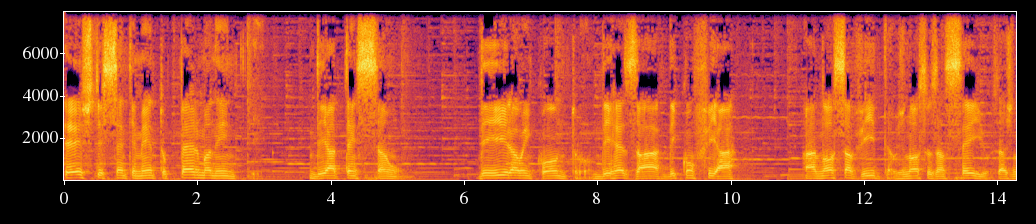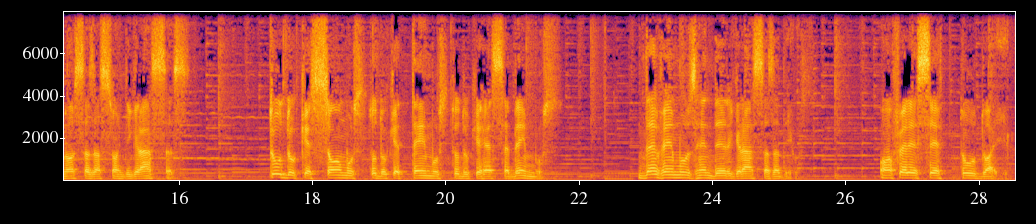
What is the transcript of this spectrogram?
este sentimento permanente de atenção, de ir ao encontro, de rezar, de confiar a nossa vida, os nossos anseios, as nossas ações de graças. Tudo que somos, tudo que temos, tudo que recebemos, devemos render graças a Deus, oferecer tudo a Ele,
